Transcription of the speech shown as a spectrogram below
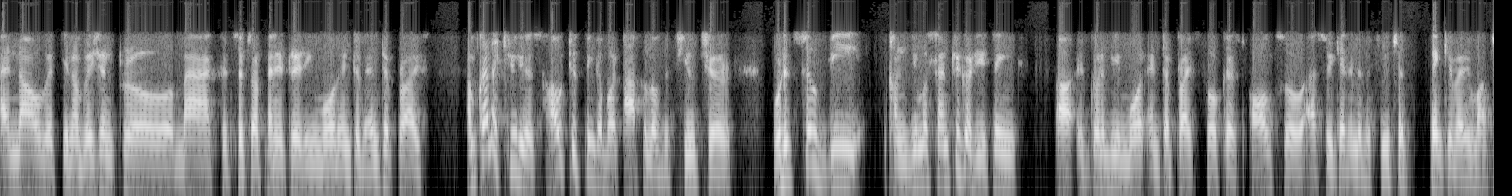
And now with you know Vision Pro, Macs, etc., penetrating more into the enterprise, I'm kind of curious how to think about Apple of the future would it still be consumer centric, or do you think uh, it's going to be more enterprise focused also as we get into the future? Thank you very much.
